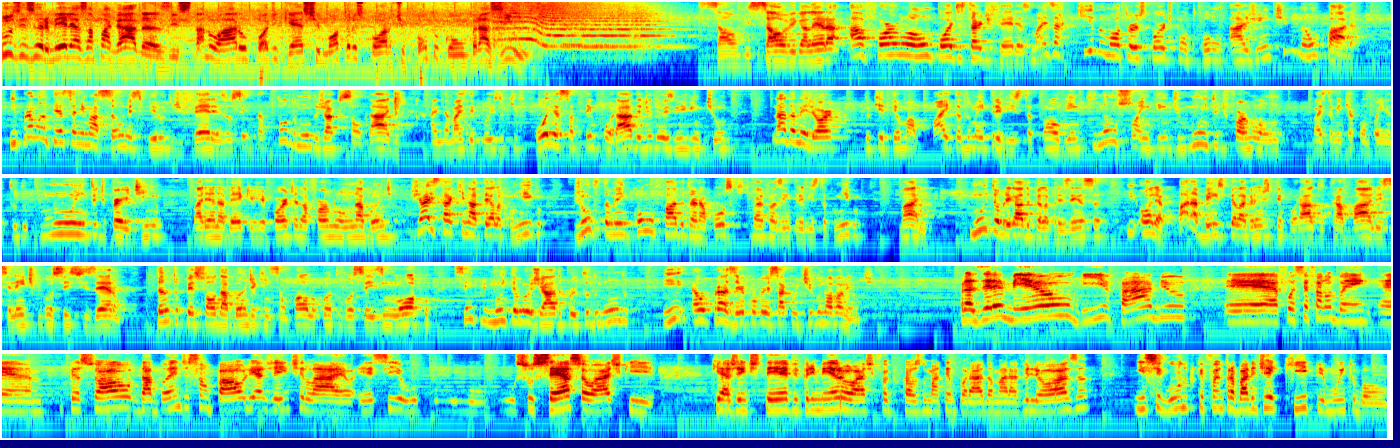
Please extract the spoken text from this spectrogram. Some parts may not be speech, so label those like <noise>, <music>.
Luzes vermelhas apagadas. Está no ar o podcast motorsport.com Brasil. Salve, salve galera! A Fórmula 1 pode estar de férias, mas aqui no motorsport.com a gente não para. E para manter essa animação nesse período de férias, eu sei que tá todo mundo já com saudade, ainda mais depois do que foi essa temporada de 2021. Nada melhor do que ter uma baita de uma entrevista com alguém que não só entende muito de Fórmula 1, mas também que acompanha tudo muito de pertinho. Mariana Becker, repórter da Fórmula 1 na Band, já está aqui na tela comigo, junto também com o Fábio Tarnapolsky, que vai fazer entrevista comigo. Mari, muito obrigado pela presença e olha, parabéns pela grande temporada, o trabalho excelente que vocês fizeram, tanto o pessoal da Band aqui em São Paulo quanto vocês em loco, sempre muito elogiado por todo mundo e é um prazer conversar contigo novamente. Prazer é meu, Gui, Fábio. É, você falou bem. É, pessoal da Band de São Paulo e a gente lá. Esse o, o, o, sucesso, eu acho que que a gente teve. Primeiro, eu acho que foi por causa de uma temporada maravilhosa e segundo, porque foi um trabalho de equipe muito bom.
